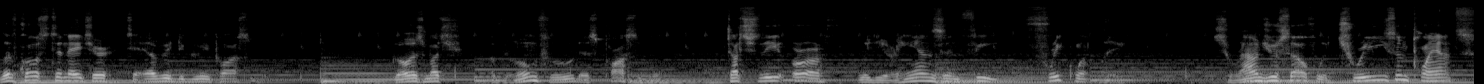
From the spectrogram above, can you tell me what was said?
Live close to nature to every degree possible. Grow as much of your own food as possible. Touch the earth with your hands and feet frequently. Surround yourself with trees and plants.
